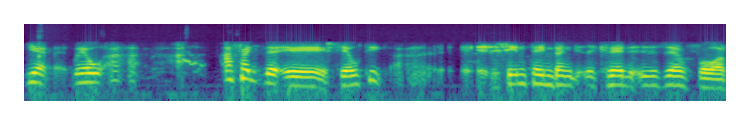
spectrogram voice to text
Yeah, well, I, I, I think that uh, Celtic uh, at the same time didn't get the credit they deserve for.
